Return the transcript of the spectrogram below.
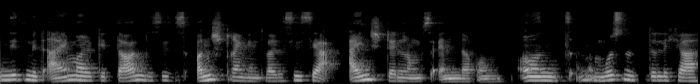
nicht mit einmal getan, das ist anstrengend, weil das ist ja Einstellungsänderung. Und man muss natürlich auch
